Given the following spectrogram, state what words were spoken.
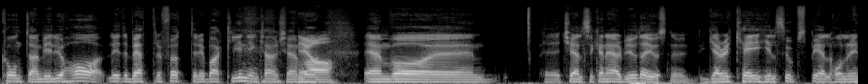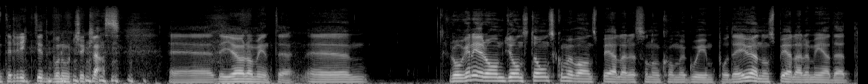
Conte han vill ju ha lite bättre fötter i backlinjen kanske än Ja. vad, än vad eh, eh, Chelsea kan erbjuda just nu. Gary Cahills uppspel håller inte riktigt Bonucci-klass. eh, det gör de inte. Eh, frågan är då om John Stones kommer vara en spelare som de kommer gå in på. Det är ju ändå en spelare med ett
